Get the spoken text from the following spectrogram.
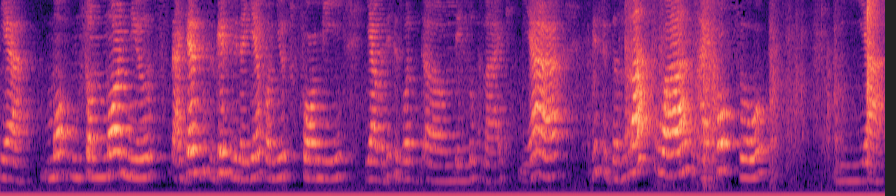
Yeah, more, some more nudes. I guess this is going to be the year for nudes for me yeah but this is what um, they look like. Yeah this is the last one. I hope so. Yeah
